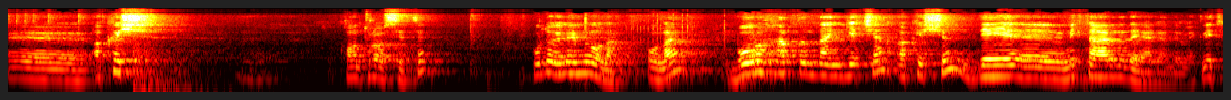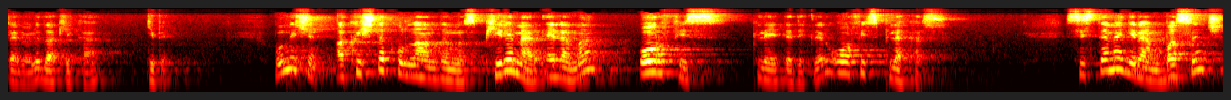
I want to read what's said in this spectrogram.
e, akış kontrol seti. Burada önemli olan olay boru hattından geçen akışın değe, e, miktarını değerlendirmek. Litre bölü dakika gibi. Bunun için akışta kullandığımız primer eleman orfis plate dedikleri orfis plakası. Sisteme giren basınç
